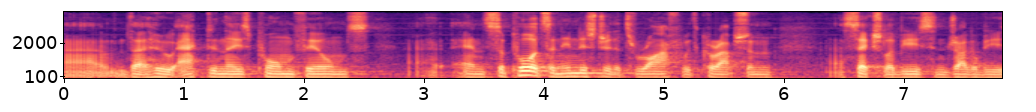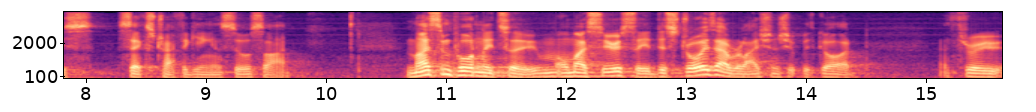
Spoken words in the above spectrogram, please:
uh, who act in these porn films and supports an industry that's rife with corruption, uh, sexual abuse and drug abuse, sex trafficking and suicide. Most importantly, too, or most seriously, it destroys our relationship with God through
